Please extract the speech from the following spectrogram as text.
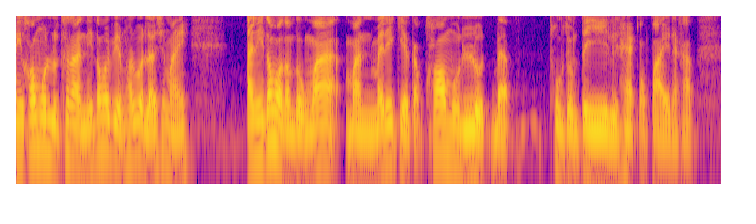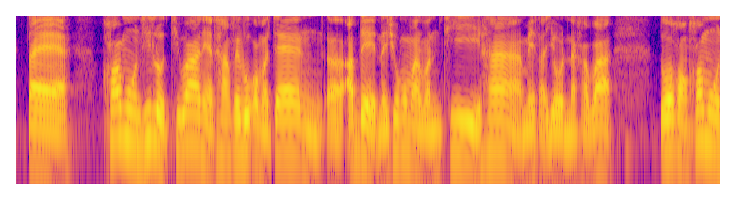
มีข้อมูลหลุดขนาดนี้ต้องไปเปลี่ยน password แล้วใช่ไหม อันนี้ต้องบอกตามตรงว่ามันไม่ได้เกี่ยวกับข้อมูลหลุดแบบถูกโจมตีหรือแฮกออกไปนะครับ แต่ ข้อมูลที่หลุดที่ว่าเนี่ยทาง Facebook ออกมาแจ้งอัปเดตในช่วงประมาณวันที่ 5 เมษายนนะครับว่า ตัวของข้อมูล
